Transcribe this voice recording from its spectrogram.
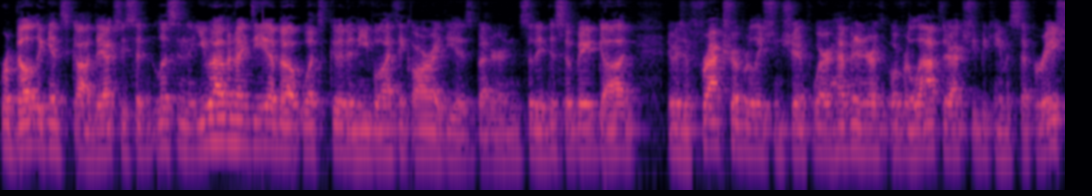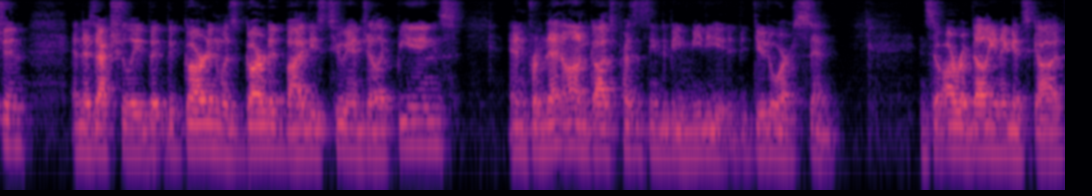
rebelled against God. They actually said, Listen, you have an idea about what's good and evil. I think our idea is better. And so they disobeyed God. There was a fracture of relationship where heaven and earth overlapped. There actually became a separation. And there's actually, the, the garden was guarded by these two angelic beings. And from then on, God's presence needed to be mediated due to our sin. And so our rebellion against God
